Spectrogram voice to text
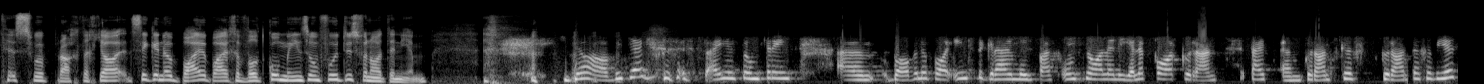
geloop. Dit is so pragtig. Ja, seker nou baie baie gewild kom mense om foto's van haar te neem. ja, weet jy, sy is omtrent ehm um, waarby op haar Instagram is was ons nou al in 'n hele paar koerant tyd ehm um, koerantskrif koerante gewees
